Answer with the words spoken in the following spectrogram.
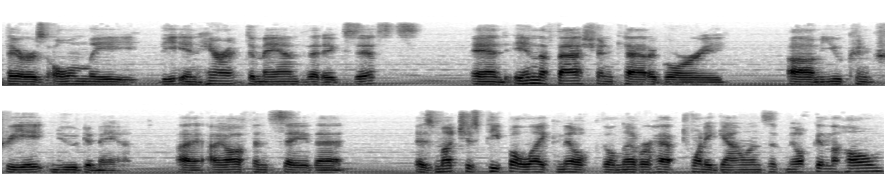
there's only the inherent demand that exists. And in the fashion category, um, you can create new demand. I, I often say that as much as people like milk, they'll never have 20 gallons of milk in the home.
